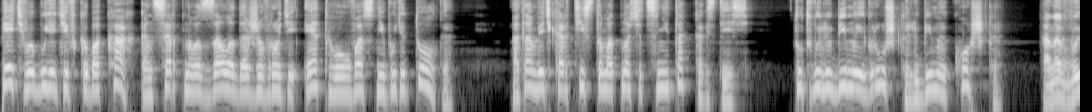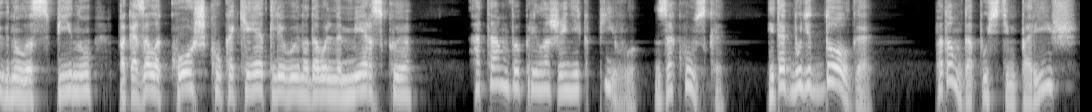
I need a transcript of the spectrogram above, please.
Петь вы будете в кабаках, концертного зала даже вроде этого у вас не будет долго. А там ведь к артистам относятся не так, как здесь. Тут вы любимая игрушка, любимая кошка. Она выгнула спину, показала кошку, кокетливую, но довольно мерзкую. А там вы приложение к пиву, закуска. И так будет долго. Потом, допустим, Париж.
